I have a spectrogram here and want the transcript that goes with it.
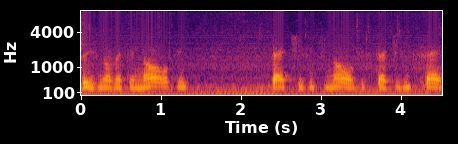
6,99, 7,29, 7,27.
